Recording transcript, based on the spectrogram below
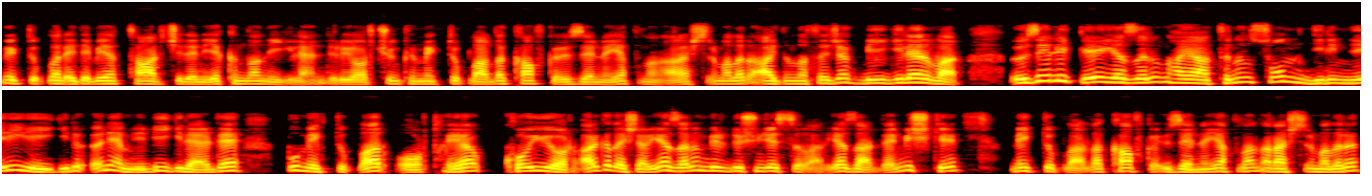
Mektuplar edebiyat tarihçilerini yakından ilgilendiriyor. Çünkü mektuplarda Kafka üzerine yapılan araştırmaları aydınlatacak bilgiler var. Özellikle yazarın hayatının son dilimleriyle ilgili önemli bilgiler de bu mektuplar ortaya koyuyor. Arkadaşlar yazarın bir düşüncesi var. Yazar demiş ki mektuplarda Kafka üzerine yapılan araştırmaları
